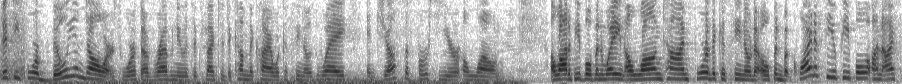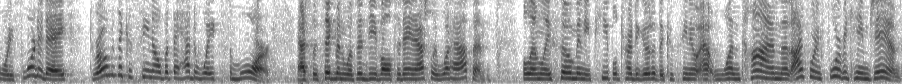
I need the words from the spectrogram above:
$54 billion worth of revenue is expected to come the Kiowa Casino's way in just the first year alone. A lot of people have been waiting a long time for the casino to open, but quite a few people on I-44 today drove to the casino, but they had to wait some more. Ashley Sigmund was in Devol today, and Ashley, what happened? Well, Emily, so many people tried to go to the casino at one time that I-44 became jammed,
